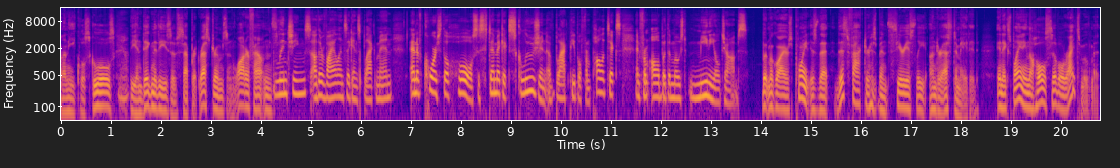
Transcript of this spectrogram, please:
unequal schools, Yeah. the indignities of separate restrooms and water fountains. lynchings, other violence against black men, and of course the whole systemic exclusion of black people from politics and from all but the most menial jobs. But McGuire's point is that this factor has been seriously underestimated in explaining the whole civil rights movement.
